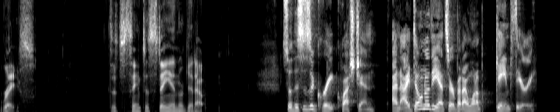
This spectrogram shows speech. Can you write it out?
race, does Santa stay in or get out? So this is a great question, and I don't know the answer, but I want a game theory.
